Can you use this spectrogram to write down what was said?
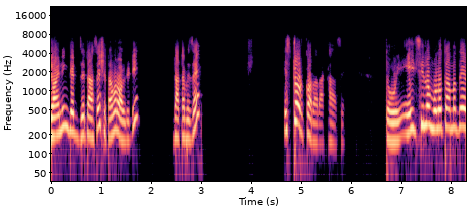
জয়নিং ডেট যেটা আছে সেটা আমার অলরেডি ডাটাবেজে স্টোর করা রাখা আছে। তো এই ছিল মূলত আমাদের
